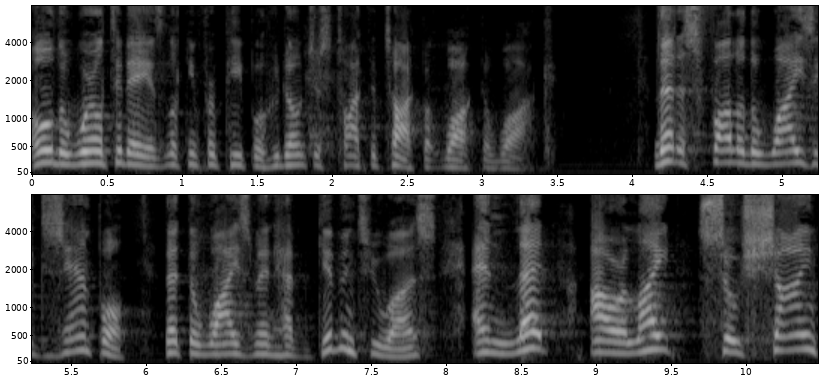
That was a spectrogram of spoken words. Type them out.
Oh, the world today is looking for people who don't just talk the talk, but walk the walk. Let us follow the wise example that the wise men have given to us, and let our light so shine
